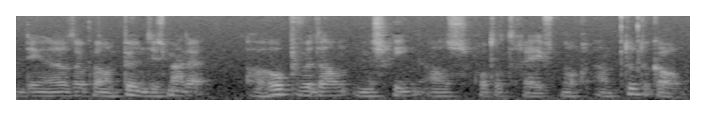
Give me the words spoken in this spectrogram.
ik denk dat dat ook wel een punt is. Maar daar hopen we dan misschien, als God het geeft, nog aan toe te komen.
